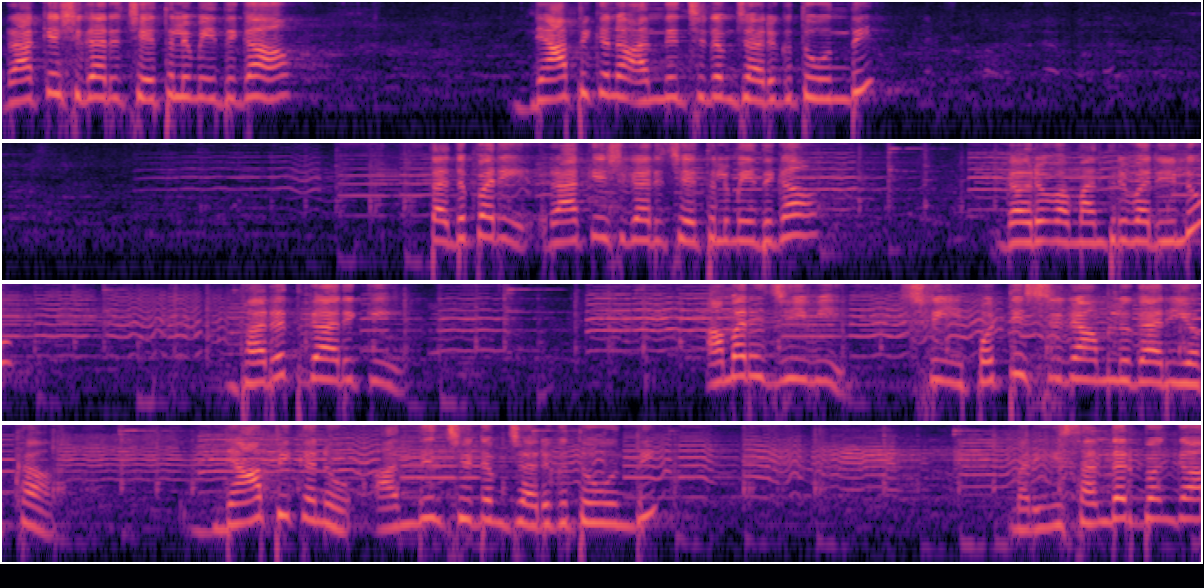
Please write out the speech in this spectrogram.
రాకేష్ గారి చేతుల మీదుగా జ్ఞాపికను అందించడం జరుగుతూ ఉంది. తదుపరి రాకేష్ గారి చేతుల మీదుగా గౌరవ మంత్రివర్యులు భరత్ గారికి అమరజీవి శ్రీ పొట్టి శ్రీరాములు గారి యొక్క జ్ఞాపికను అందించడం జరుగుతూ ఉంది. మరి ఈ సందర్భంగా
